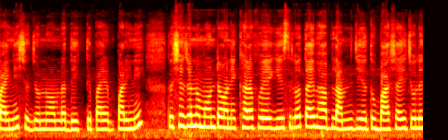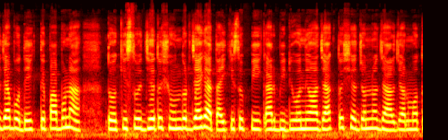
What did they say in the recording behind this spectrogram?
পাইনি, সেজন্য আমরা দেখতে পারিনি। তো সেজন্য মনটা অনেক খারাপ হয়ে গিয়েছিল, তাই ভাবলাম যেহেতু বাসায় চলে যাব, দেখতে পাবো না। তো কিছু যেহেতু সুন্দর জায়গা, তাই কিছু পিক আর ভিডিও নেওয়া যাক, তো সেজন্য যার যার মতো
